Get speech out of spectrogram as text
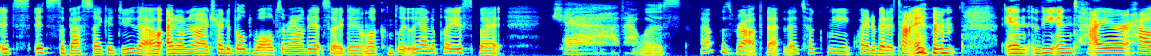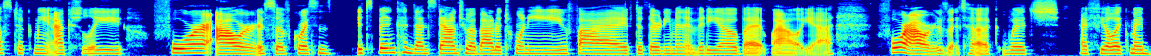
it's it's the best I could do though. I don't know. I tried to build walls around it so it didn't look completely out of place, but yeah, that was that was rough. That that took me quite a bit of time. and the entire house took me actually 4 hours. So of course it's been condensed down to about a 25 to 30 minute video, but wow, yeah. 4 hours it took, which I feel like my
